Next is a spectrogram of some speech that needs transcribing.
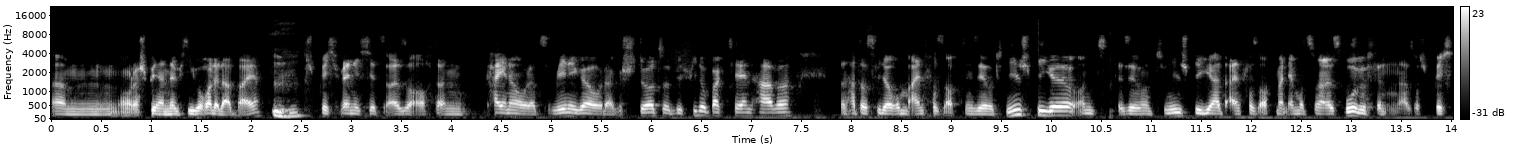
ähm, oder spielen eine wichtige Rolle dabei. Mhm. Sprich, wenn ich jetzt also auch dann keine oder zu weniger oder gestörte Bifidobakterien habe, dann hat das wiederum Einfluss auf den Serotoninspiegel und der Serotoninspiegel hat Einfluss auf mein emotionales Wohlbefinden. Also sprich,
